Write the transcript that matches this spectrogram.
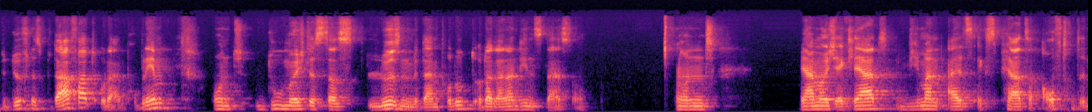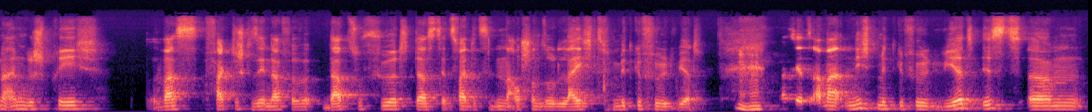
Bedürfnisbedarf hat oder ein Problem und du möchtest das lösen mit deinem Produkt oder deiner Dienstleistung. Und wir haben euch erklärt, wie man als Experte auftritt in einem Gespräch, was faktisch gesehen dafür, dazu führt, dass der zweite Zylinder auch schon so leicht mitgefüllt wird. Mhm. Was jetzt aber nicht mitgefüllt wird, ist ähm,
